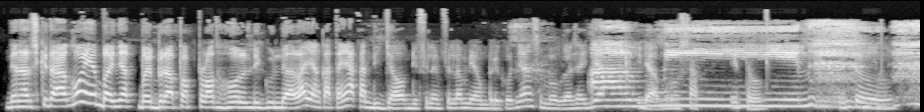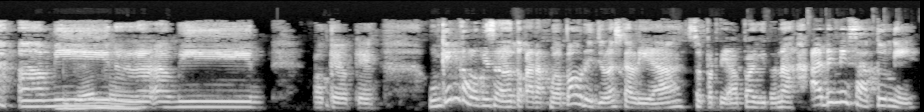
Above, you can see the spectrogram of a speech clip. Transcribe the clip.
dan harus kita akui ya banyak beberapa plot hole di Gundala yang katanya akan dijawab di film-film yang berikutnya semoga saja tidak merusak itu. Amin. itu Amin, amin. Oke oke. Mungkin kalau misalnya untuk anak bapak udah jelas kali ya seperti apa gitu. Nah ada nih satu nih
